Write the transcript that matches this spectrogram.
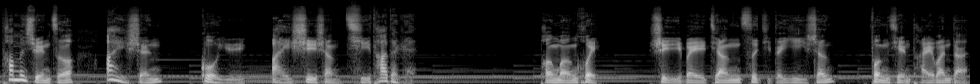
他们选择爱神过于爱世上其他的人。彭蒙慧是一位将自己的一生奉献台湾的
